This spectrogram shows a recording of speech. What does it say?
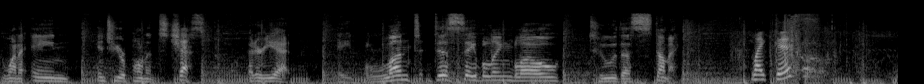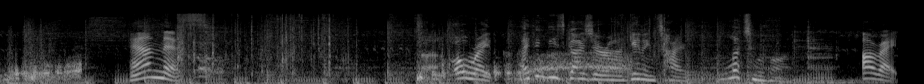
you want to aim into your opponent's chest. Better yet, a blunt, disabling blow to the stomach. Like this? And this. All right, I think these guys are uh, getting tired. Let's move on. All right.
